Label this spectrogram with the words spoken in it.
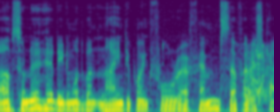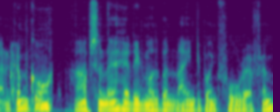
आप सुन रहे हैं रेडियो मधुबन 90.4 एफएम सफ़र इस कार्यक्रम को। आप सुन रहे हैं रेडियो मधुबन 90.4 एफएम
